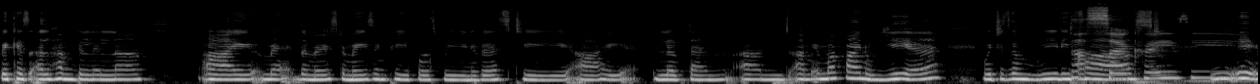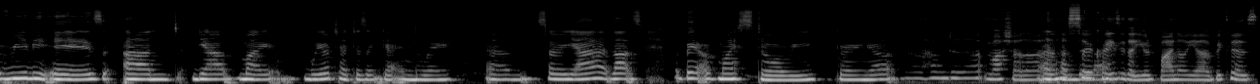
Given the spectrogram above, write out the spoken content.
because alhamdulillah I met the most amazing people through university. I love them, and I'm in my final year which is going really That's fast. so crazy. It really is. And yeah, my wheelchair doesn't get in the way. Um, so yeah, that's a bit of my story growing up. Alhamdulillah, mashallah. And that's so crazy that you're in final year because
